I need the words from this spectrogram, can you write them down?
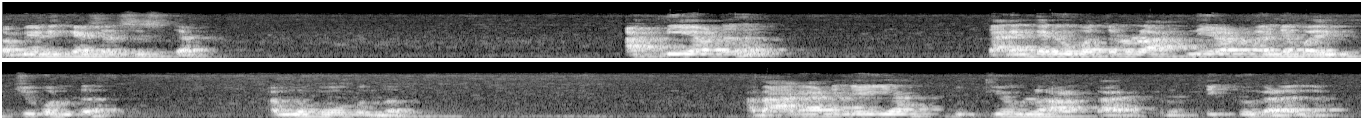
കമ്മ്യൂണിക്കേഷൻ സിസ്റ്റം അഗ്നിയാണ് തരംഗരൂപത്തിലുള്ള അഗ്നിയാണ് അതിനെ വലിച്ചുകൊണ്ട് അങ്ങ് പോകുന്നത്. അതാരാണ് ചെയ്യുക? ബുദ്ധിയുള്ള ആൾക്കാർ കൃത്തിക്കുകളല്ല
